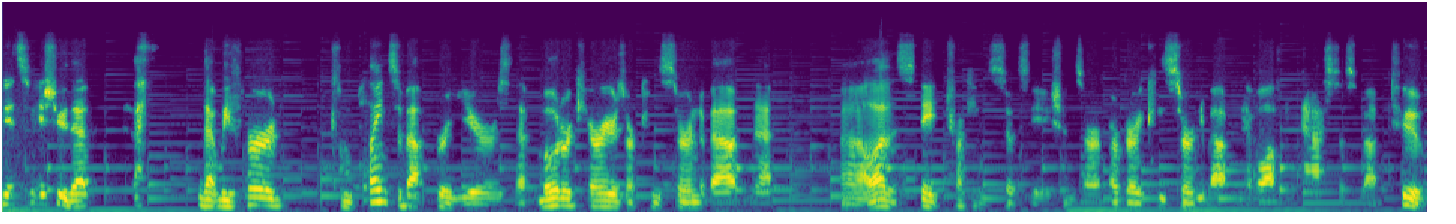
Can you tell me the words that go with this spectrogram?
It's an issue that that we've heard complaints about for years that motor carriers are concerned about that uh, a lot of the state trucking associations are, are very concerned about and have often asked us about too.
